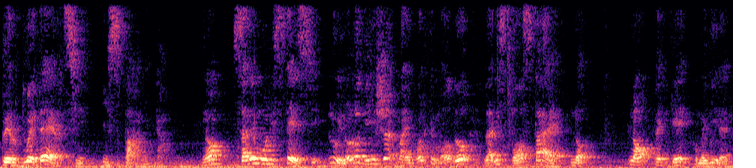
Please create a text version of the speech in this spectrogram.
per due terzi ispanica? No? Saremo gli stessi? Lui non lo dice, ma in qualche modo la risposta è no. No, perché, come dire,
